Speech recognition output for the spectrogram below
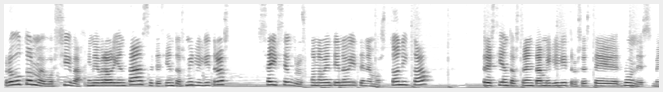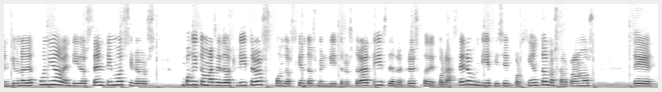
Producto nuevo Shiva Ginebra Oriental 700 mililitros, 6 euros con 99 y tenemos tónica 330 mililitros este lunes 21 de junio 22 céntimos y los un poquito más de 2 litros con 200 mililitros gratis de refresco de cola cero, un 16% nos ahorramos de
